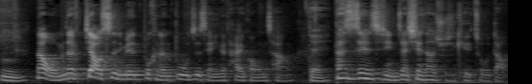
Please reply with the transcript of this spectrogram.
嗯，那我们在教室里面不可能布置成一个太空舱，对。但是这件事情在线上学习可以做到，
